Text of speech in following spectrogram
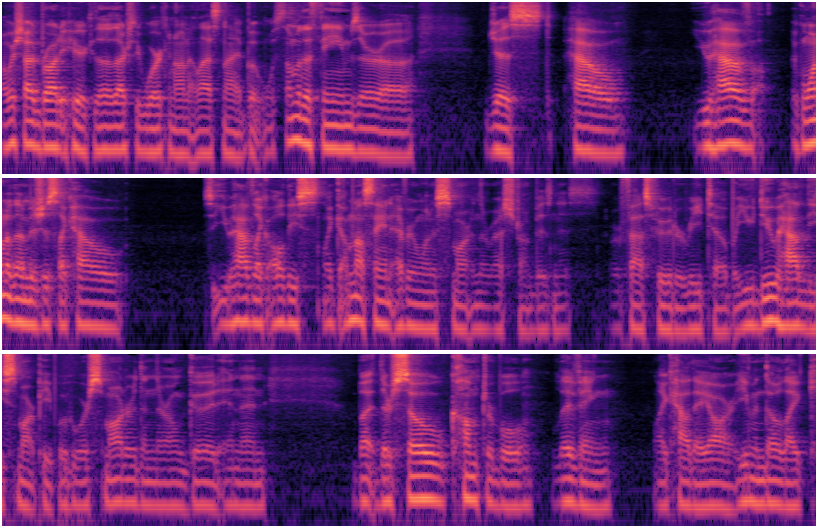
I wish I'd brought it here because I was actually working on it last night. But some of the themes are uh, just how you have like one of them is just like how so you have like all these like I'm not saying everyone is smart in the restaurant business or fast food or retail, but you do have these smart people who are smarter than their own good, and then but they're so comfortable living like how they are, even though like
